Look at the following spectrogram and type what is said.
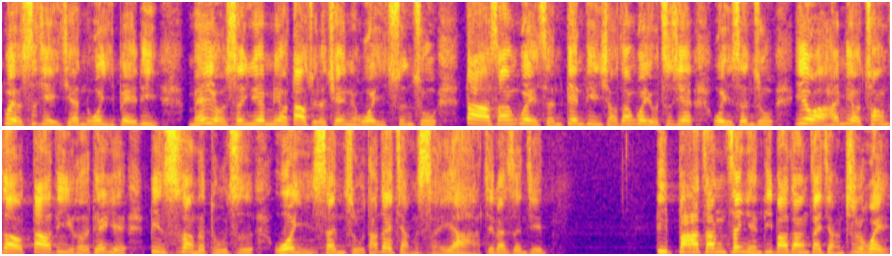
未有世界以前，我已被立；没有深渊，没有大水的泉源，我已生出。大山未曾奠定，小山未有之间，我已生出。耶和华还没有创造大地和田野，并世上的土质，我已生出。他在讲谁呀、这段圣经第八章箴言第八章在讲智慧。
